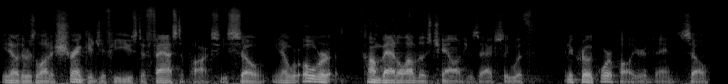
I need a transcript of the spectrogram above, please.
you know, there was a lot of shrinkage if you used a fast epoxy. So, you know, we're over combat a lot of those challenges actually with an acrylic or polyurethane. So,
